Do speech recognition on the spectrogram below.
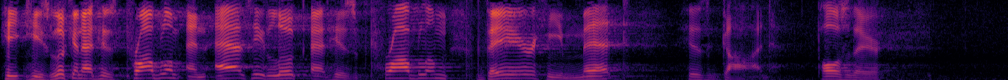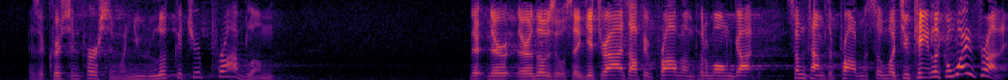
He, he's looking at his problem, and as he looked at his problem, there he met his God. Pause there. As a Christian person, when you look at your problem, there, there, there, are those that will say, Get your eyes off your problem, put them on God. Sometimes the problem is so much you can't look away from it.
